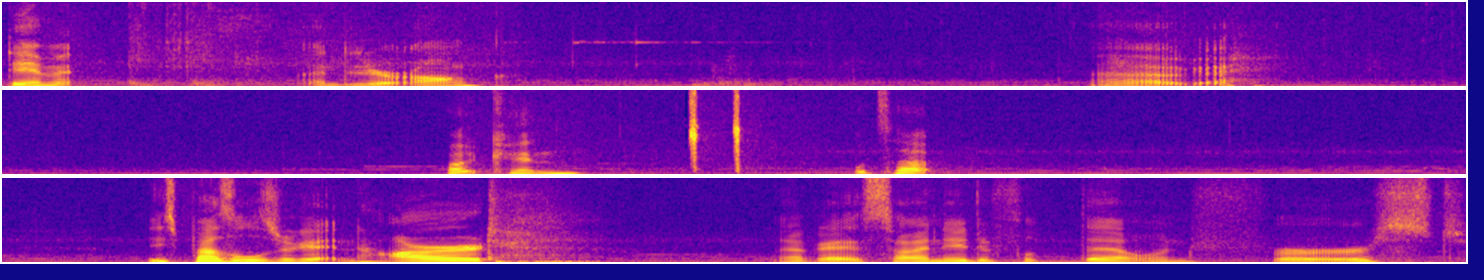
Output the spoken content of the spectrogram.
Damn it. I did it wrong. Okay. What can? What's up? These puzzles are getting hard. Okay, so I need to flip that one first.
